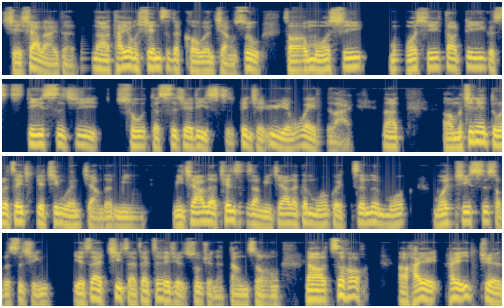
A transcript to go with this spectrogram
写下来的。那他用先知的口吻讲述从摩西摩西到第一个第一世纪初的世界历史，并且预言未来。那啊，我们今天读了这一节经文，讲的米米迦勒天使长米迦勒跟魔鬼争论摩摩西失手的事情。也在记载在这一卷书卷的当中。那之后啊，还有还有一卷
